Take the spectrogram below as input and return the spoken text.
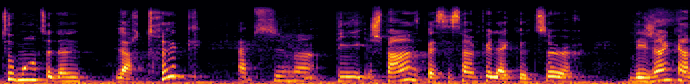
Tout le monde se donne leur truc. Absolument. Puis je pense, que c'est ça un peu la culture. Les gens, quand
